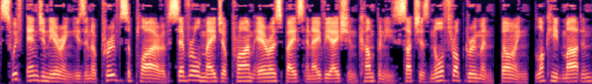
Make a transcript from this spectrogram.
Swift Engineering is an approved supplier of several major prime aerospace and aviation companies such as Northrop Grumman, Boeing, Lockheed Martin,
